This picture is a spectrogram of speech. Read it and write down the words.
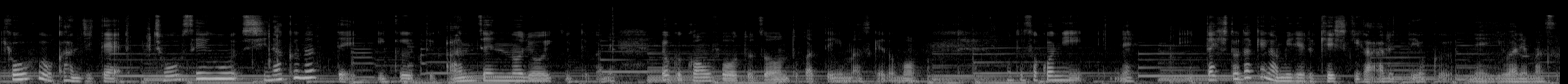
恐怖を感じて挑戦をしなくなっていくっていうか安全の領域っていうかねよくコンフォートゾーンとかって言いますけども本当そこにね行った人だけが見れる景色があるってよくね言われます。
